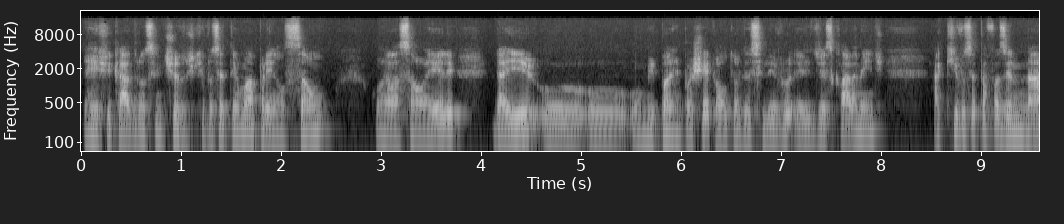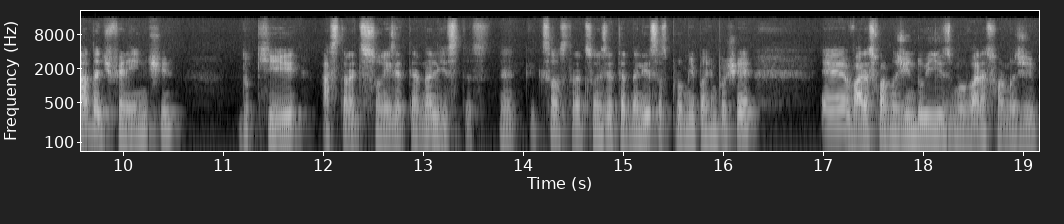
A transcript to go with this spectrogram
reificado no sentido de que você tem uma apreensão com relação a ele. Daí o, o, o Mipan Rinpoche, que é o autor desse livro, ele diz claramente: aqui você está fazendo nada diferente do que as tradições eternalistas. Né? O que são as tradições eternalistas para o Mipan Rinpoche? É, várias formas de hinduísmo, várias formas de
